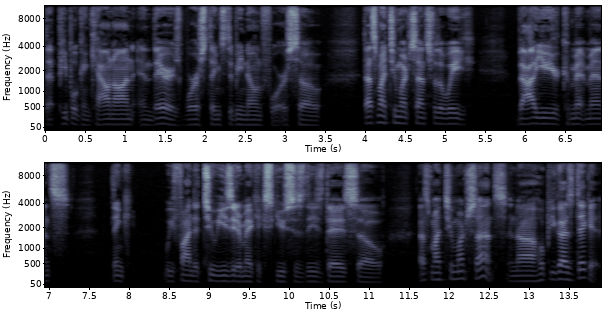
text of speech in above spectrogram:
that people can count on, and there's worse things to be known for. So that's my too much sense for the week. Value your commitments. I think we find it too easy to make excuses these days, so that's my too much sense, and I uh, hope you guys dig it.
